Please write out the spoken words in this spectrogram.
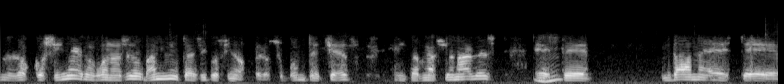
los cocineros, bueno, yo, a mí me gusta decir cocineros, pero suponte chefs internacionales, este dan este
